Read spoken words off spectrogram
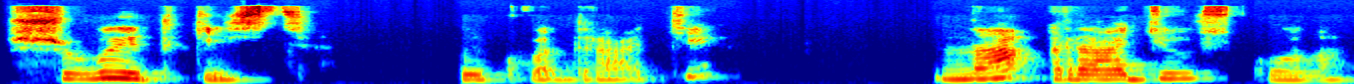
Швидкість у квадраті на радіус кола.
